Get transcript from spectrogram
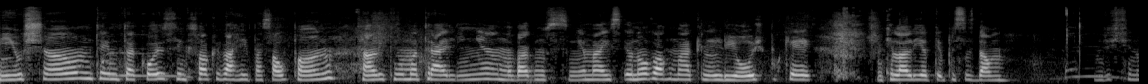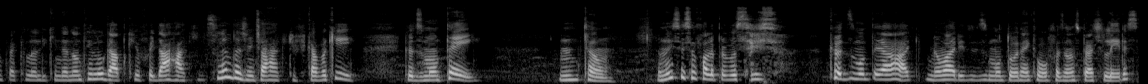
E o chão não tem muita coisa, assim, só que varrer e passar o pano. Ali tem uma tralhinha, uma baguncinha, mas eu não vou arrumar aquilo ali hoje, porque aquilo ali eu, preciso dar um, um destino para aquilo ali que ainda não tem lugar, porque foi da hack. Você lembra, gente, a hack que ficava aqui? Que eu desmontei? Então, eu nem sei se eu falei pra vocês que eu desmontei a hack. Meu marido desmontou, né, que eu vou fazer umas prateleiras.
